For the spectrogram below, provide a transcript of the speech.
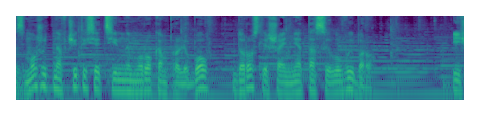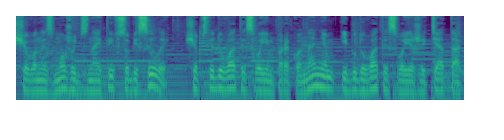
зможуть навчитися цінним урокам про любов, дорослішання та силу вибору. І що вони зможуть знайти в собі сили, щоб слідувати своїм переконанням і будувати своє життя так,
